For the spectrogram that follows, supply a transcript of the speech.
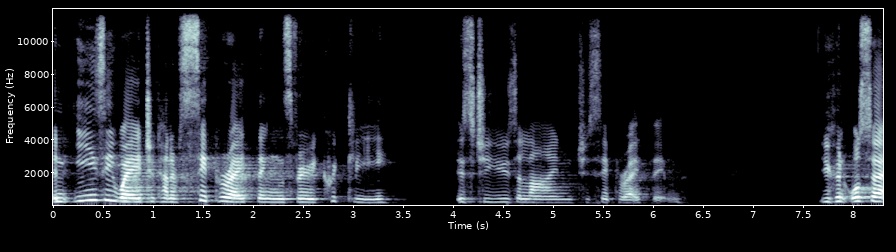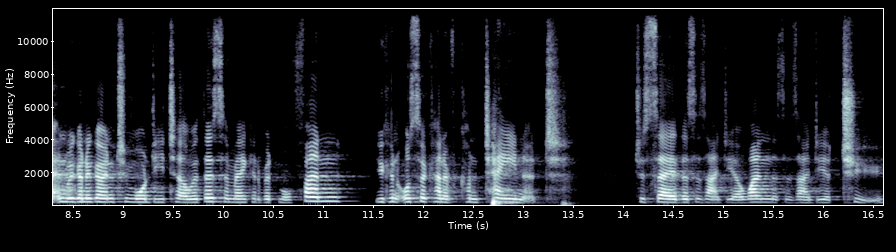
An easy way to kind of separate things very quickly is to use a line to separate them. You can also, and we're going to go into more detail with this and make it a bit more fun, you can also kind of contain it to say this is idea one, this is idea two.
